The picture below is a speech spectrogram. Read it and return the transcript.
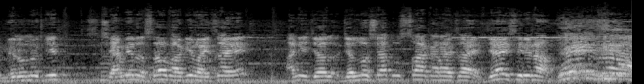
मिरवणुकीत सामील सहभागी व्हायचा आहे आणि जल जल्लोषात उत्साह करायचा आहे. जय श्रीराम.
